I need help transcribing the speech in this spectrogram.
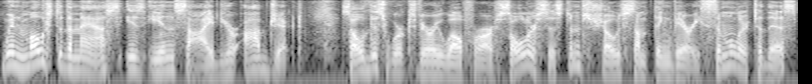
when most of the mass is inside your object. So this works very well for our solar system shows something very similar to this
